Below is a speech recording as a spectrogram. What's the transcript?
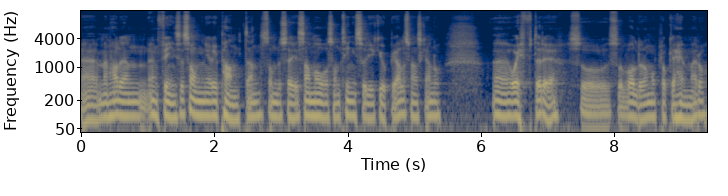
Eh, men hade en, en fin säsong nere i panten. Som du säger samma år som Tingsryd gick upp i Allsvenskan då. Eh, och efter det så, så valde de att plocka hem mig då.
